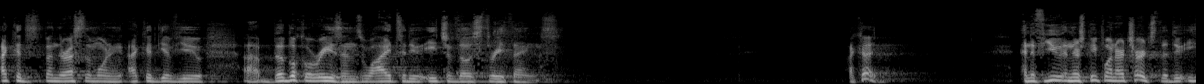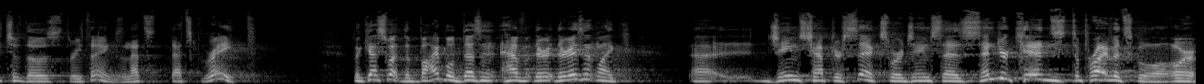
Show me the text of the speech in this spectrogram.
I, could spend the rest of the morning, I could give you uh, biblical reasons why to do each of those three things. I could. And if you, and there's people in our church that do each of those three things, and that's, that's great. But guess what? The Bible doesn't have, there, there isn't like, uh, James chapter 6, where James says, send your kids to private school or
